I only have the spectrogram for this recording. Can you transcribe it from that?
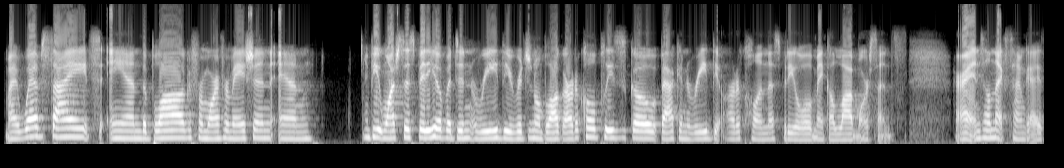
my website and the blog for more information. And if you watched this video but didn't read the original blog article, please go back and read the article and this video will make a lot more sense. All right, until next time, guys.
